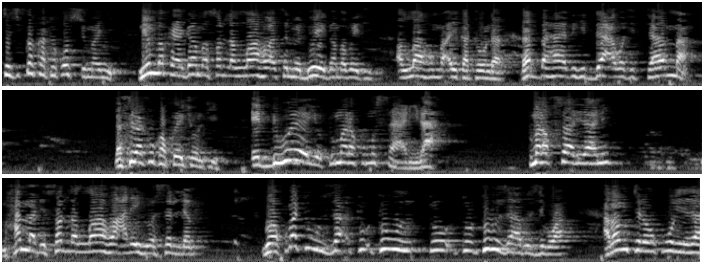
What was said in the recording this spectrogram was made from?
kyekikakatako simanyi. Naye mubaka yagamba salllah ali sallam edduwa yegamba bweti allahumma ai katonda rabba hathihi dawati tamma. Nasiratuuka ku ekyo nti edduwa eyo tumala kumusaalira tumala kusaalira ani? Muhammadi salllah alaihi wasallam lwakuba tubuzaabuzibwa abamutera okuwulira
